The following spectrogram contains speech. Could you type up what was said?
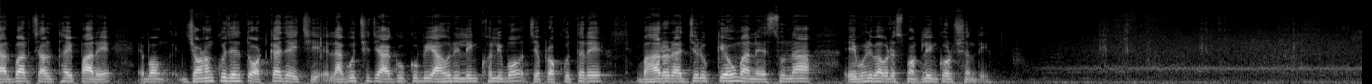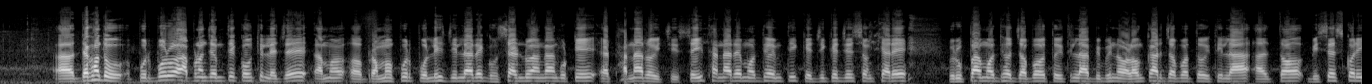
କାରବାର ଚାଲିଥାଇପାରେ ଏବଂ ଜଣଙ୍କୁ ଯେହେତୁ ଅଟକାଯାଇଛି ଲାଗୁଛି ଯେ ଆଗକୁ ବି ଆହୁରି ଡିସ୍କୋଭରି ଲିଙ୍କ୍ ଖୋଲିବ ଯେ ପ୍ରକୃତରେ ବାହାର ରାଜ୍ୟରୁ କେଉଁମାନେ ସୁନା ଏଭଳି ଭାବରେ ସ୍ମଗ୍ଲିଂ କରୁଛନ୍ତି ଦେଖନ୍ତୁ ପୂର୍ବରୁ ଆପଣ ଯେମିତି କହୁଥିଲେ ଯେ ଆମ ବ୍ରହ୍ମପୁର ପୋଲିସ ଜିଲ୍ଲାରେ ଘୋଷାଣ୍ଡୁଆଙ୍ଗା ଗୋଟିଏ ଥାନା ରହିଛି ସେହି ଥାନାରେ ମଧ୍ୟ ଏମିତି କେଜି କେଜି ସଂଖ୍ୟାରେ রূপা মধ্য জবত হয়েছিল বিভিন্ন অলঙ্কার জবত হয়েছিল তো বিশেষ করি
